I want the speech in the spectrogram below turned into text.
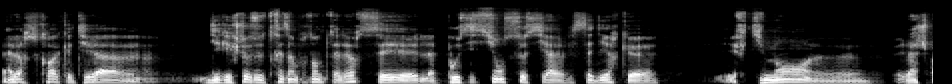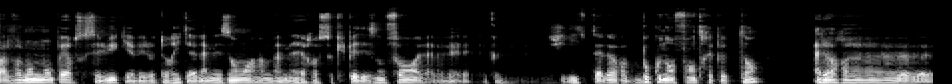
alors, je crois que tu as euh, dit quelque chose de très important tout à l'heure, c'est la position sociale, c'est-à-dire que effectivement, euh, là, je parle vraiment de mon père parce que c'est lui qui avait l'autorité à la maison. Hein. Ma mère s'occupait des enfants, elle avait, comme j'ai dit tout à l'heure, beaucoup d'enfants très peu de temps. Alors, euh,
